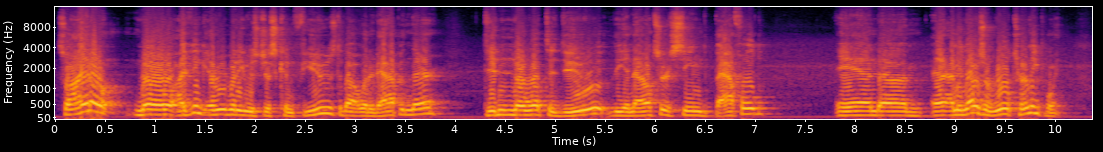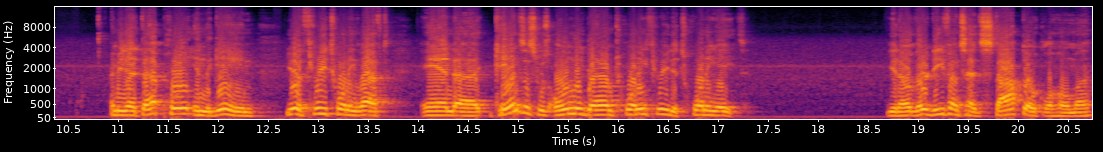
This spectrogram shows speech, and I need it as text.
So I don't know. I think everybody was just confused about what had happened there. Didn't know what to do. The announcer seemed baffled. And, um, and I mean, that was a real turning point. I mean, at that point in the game, you had 320 left, and uh, Kansas was only down 23 to 28. You know, their defense had stopped Oklahoma.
